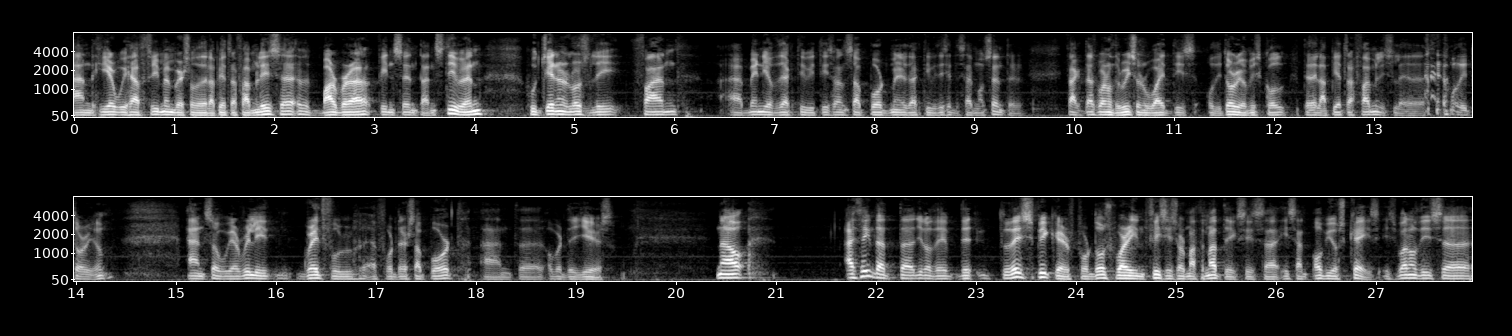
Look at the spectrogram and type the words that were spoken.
And here we have three members of the De La Pietra families, uh, Barbara, Vincent, and Stephen, who generously fund uh, many of the activities and support many of the activities at the Simons Center. In fact, that's one of the reasons why this auditorium is called the De La Pietra Families Auditorium. And so we are really grateful uh, for their support and uh, over the years. Now, I think that uh, you know the, the, today's speaker, for those who are in physics or mathematics, is, uh, is an obvious case. It's one of these. Uh,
